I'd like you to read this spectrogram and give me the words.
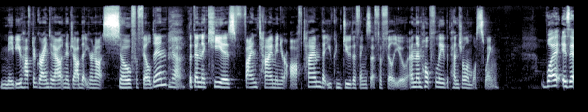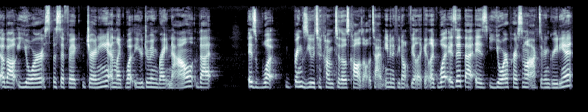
maybe you have to grind it out in a job that you're not so fulfilled in. Yeah. But then the key is find time in your off time that you can do the things that fulfill you and then hopefully the pendulum will swing. What is it about your specific journey and like what you're doing right now that is what brings you to come to those calls all the time, even if you don't feel like it? Like, what is it that is your personal active ingredient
